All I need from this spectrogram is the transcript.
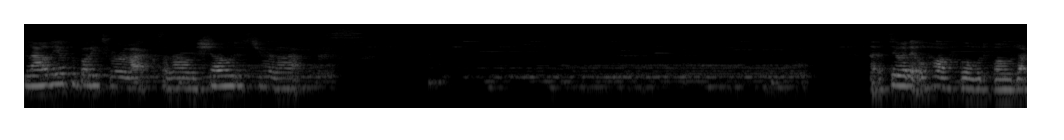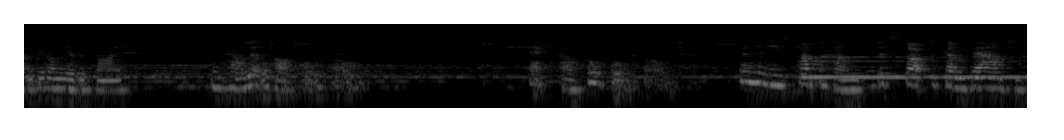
Allow the upper body to relax. Allow the shoulders to relax. Let's do a little half forward fold like we did on the other side. Inhale, little half forward fold. Exhale, full forward fold. Bend the knees, plant the hands, and just start to come down to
